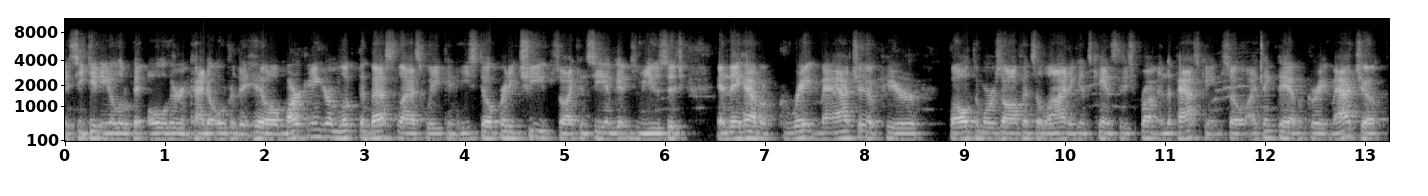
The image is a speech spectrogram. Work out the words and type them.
is he getting a little bit older and kind of over the hill? Mark Ingram looked the best last week, and he's still pretty cheap, so I can see him getting some usage. And they have a great matchup here. Baltimore's offensive line against Kansas City's front in the pass game. So I think they have a great matchup.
